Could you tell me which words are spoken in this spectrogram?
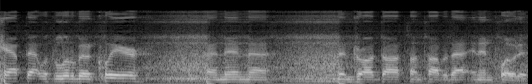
Cap that with a little bit of clear and then uh, then draw dots on top of that and implode it.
